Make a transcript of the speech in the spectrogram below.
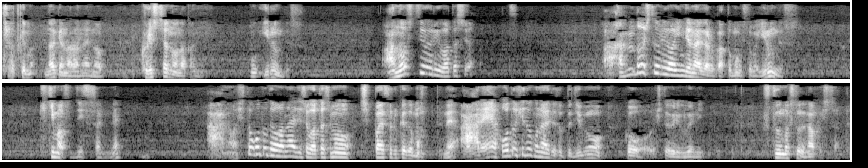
気をつけなきゃならないのはクリスチャンの中にもいるんです。あの人より私はあの人よりはいいんじゃないだろうかと思う人もいるんです。聞きます実際にね。あの人ほどではないでしょ私も失敗するけどもってね。あれほどひどくないでしょって自分をこう人より上に普通の人でなくしちゃって。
